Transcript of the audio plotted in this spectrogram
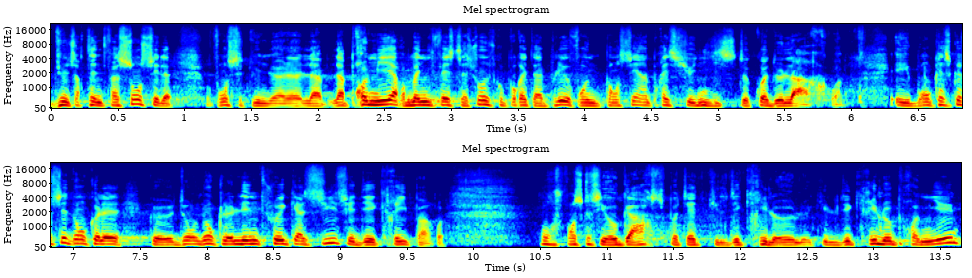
D'une certaine façon, c'est la, la, la, première manifestation de ce qu'on pourrait appeler au fond, une pensée impressionniste quoi, de l'art. Et bon, qu'est-ce que c'est donc, donc, donc l'intricacy C'est décrit par Bon, je pense que c'est Hogarth peut-être qui le décrit le, décrit le premier.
